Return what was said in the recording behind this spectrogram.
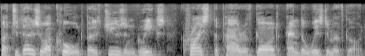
But to those who are called, both Jews and Greeks, Christ the power of God and the wisdom of God.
